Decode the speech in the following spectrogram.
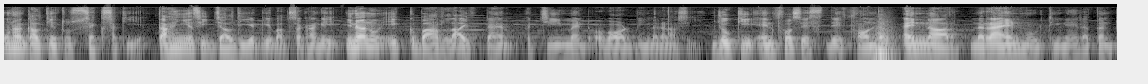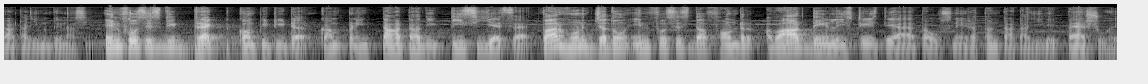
ਉਹਨਾਂ ਗਲਤੀਆਂ ਤੋਂ ਸਿੱਖ ਸਕੀਏ, ਤਾਂ ਹੀ ਅਸੀਂ ਜਲਦੀ ਅੱਗੇ ਵੱਧ ਸਕਾਂਗੇ। ਇਹਨਾਂ ਨੂੰ ਇੱਕ ਵਾਰ ਲਾਈਫ ਟਾਈਮ ਅਚੀਵਮੈਂਟ ਅਵਾਰਡ ਵੀ ਮਿਲਣਾ ਸੀ, ਜੋ ਕਿ ਇਨਫੋਸਿਸ ਦੇ ਫਾਊਂਡਰ ਐਨ ਆਰ ਨਰਾਇਣ ਮੂਰਤੀ ਨੇ ਰਤਨ ਟਾਟਾ ਜੀ ਨੂੰ ਦੇਣਾ ਸੀ। ਇਨਫੋਸਿਸ ਦੀ ਡਾਇਰੈਕਟ ਕੰਪੀਟੀਟਰ ਕੰਪਨੀ ਟਾਟਾ ਦੀ TCS ਹੈ। ਪਰ ਹੁਣ ਜਦੋਂ ਇਨਫੋਸਿਸ ਦਾ ਫਾਊਂਡਰ ਅਵਾਰਡ ਦੇਣ ਲਈ ਸਟੇਜ ਤੇ ਆਇਆ ਤਾਂ ਉਸਨੇ ਰਤਨ ਟਾਟਾ ਜੀ ਦੇ ਪੈਰ ਛੂਹੇ।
